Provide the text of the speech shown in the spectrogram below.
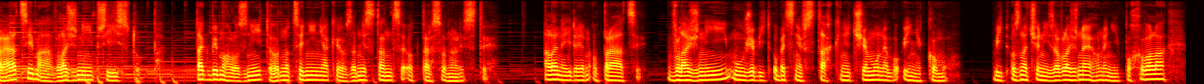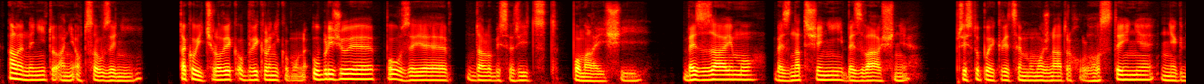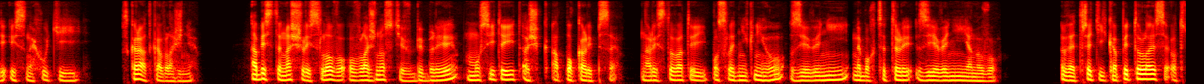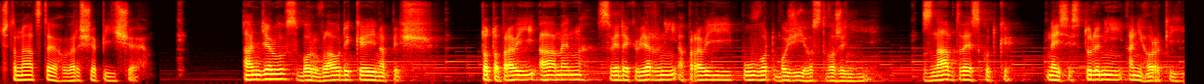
Práci má vlažný přístup. Tak by mohlo znít hodnocení nějakého zaměstnance od personalisty. Ale nejde jen o práci. Vlažný může být obecně vztah k něčemu nebo i někomu. Být označený za vlažného není pochvala, ale není to ani odsouzení. Takový člověk obvykle nikomu neubližuje, pouze je, dalo by se říct, pomalejší. Bez zájmu, bez nadšení, bez vášně. Přistupuje k věcem možná trochu lhostejně, někdy i s nechutí. Zkrátka vlažně. Abyste našli slovo o vlažnosti v Biblii, musíte jít až k apokalypse, nalistovat její poslední knihu Zjevení nebo chcete-li Zjevení Janovo. Ve třetí kapitole se od 14. verše píše – Andělu sboru v Laodikei napiš. Toto praví Ámen, svědek věrný a pravý původ božího stvoření. Znám tvé skutky. Nejsi studený ani horký.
